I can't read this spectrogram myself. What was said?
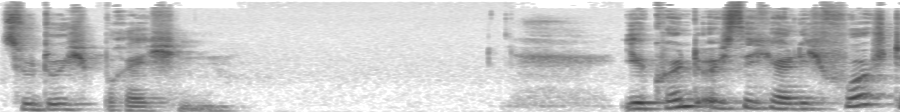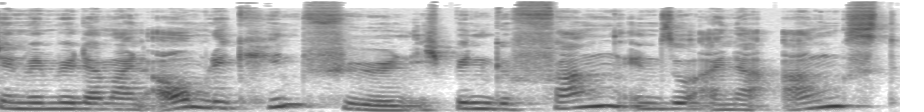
zu durchbrechen. Ihr könnt euch sicherlich vorstellen, wenn wir da mal einen Augenblick hinfühlen, ich bin gefangen in so einer Angst,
